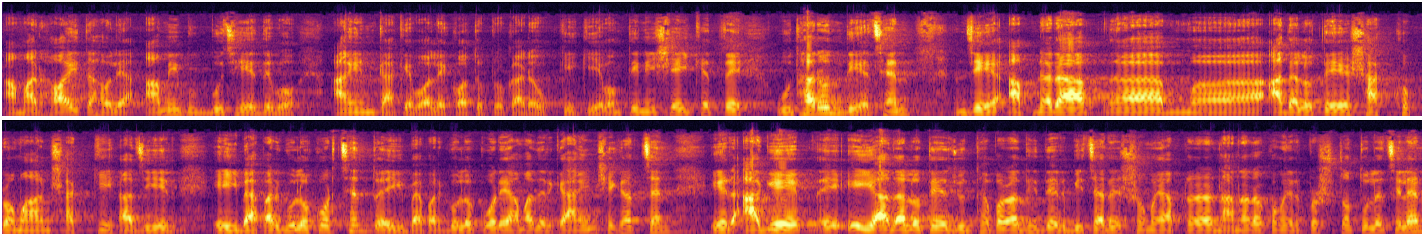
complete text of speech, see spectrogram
আমার হয়, তাহলে আমি বুঝিয়ে দেব আইন কাকে বলে, কত প্রকার ও কী কী। এবং তিনি সেই ক্ষেত্রে উদাহরণ দিয়েছেন যে আপনারা আদালতে সাক্ষ্য প্রমাণ, সাক্ষী হাজির এই ব্যাপারগুলো করছেন। তো এই ব্যাপারগুলো করে আমাদেরকে আইন শেখাচ্ছেন। এর আগে এই আদালতে যুদ্ধাপরাধীদের বিচারের সময় আপনারা নানা রকমের প্রশ্ন তুলেছিলেন।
